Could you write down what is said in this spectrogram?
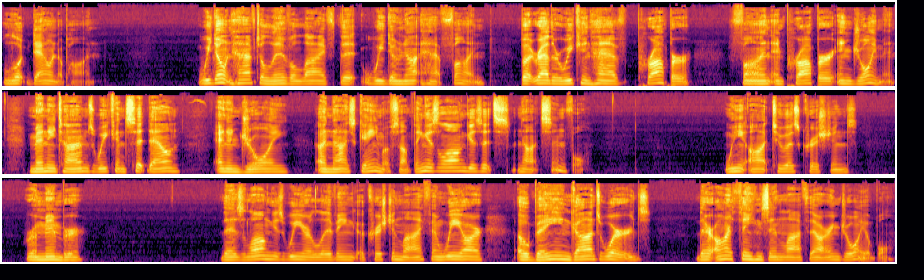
looked down upon. We don't have to live a life that we do not have fun, but rather we can have proper fun and proper enjoyment. Many times we can sit down and enjoy a nice game of something as long as it's not sinful. We ought to, as Christians, remember that as long as we are living a Christian life and we are obeying God's words, there are things in life that are enjoyable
